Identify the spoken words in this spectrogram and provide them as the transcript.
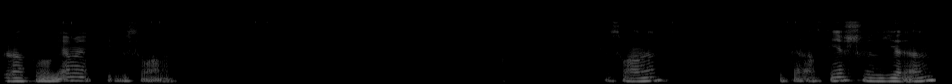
Gratulujemy i wysyłamy. I teraz jeszcze jeden.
